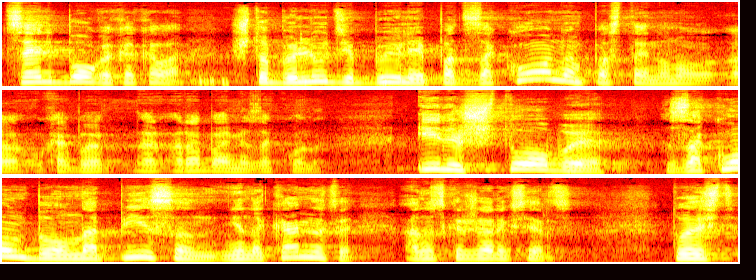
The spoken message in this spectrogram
Цель Бога какова? Чтобы люди были под законом постоянно, ну, э, как бы э, рабами закона, или чтобы закон был написан не на каменных, а на скрижалях сердца. То есть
